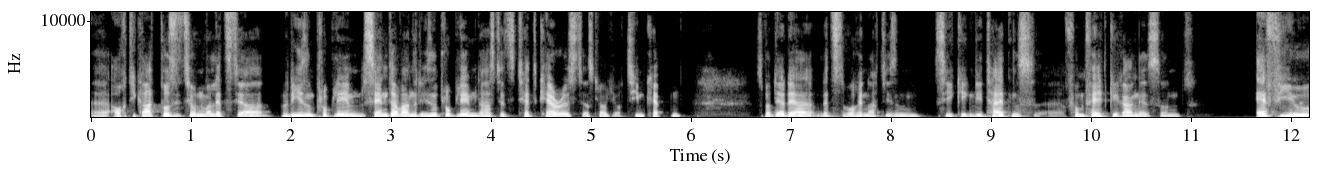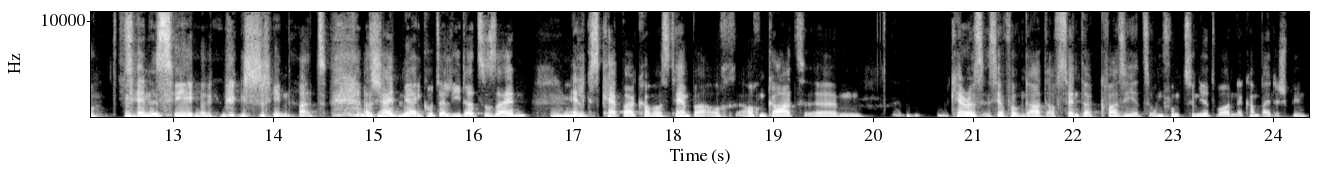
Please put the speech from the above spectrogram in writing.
Äh, auch die Guard-Position war letztes Jahr ein Riesenproblem. Center war ein Riesenproblem. Da hast du jetzt Ted Karras, der ist, glaube ich, auch Team-Captain. Das war der, der letzte Woche nach diesem Sieg gegen die Titans äh, vom Feld gegangen ist und FU Tennessee geschrien hat. Also scheint mir ein guter Leader zu sein. Mhm. Alex Kappa kam aus Tampa, auch, auch ein Guard. Ähm, Karras ist ja von Guard auf Center quasi jetzt umfunktioniert worden. Der kann beide spielen.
